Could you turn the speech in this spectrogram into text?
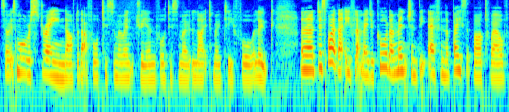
So it's more restrained after that fortissimo entry and fortissimo leitmotif for Luke. Uh, despite that E-flat major chord, I mentioned the F in the bass at bar 12,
